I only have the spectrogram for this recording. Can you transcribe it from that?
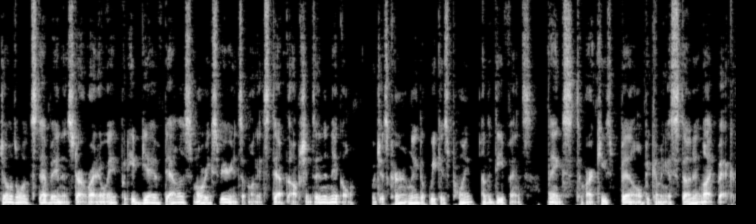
Jones won't step in and start right away, but he'd give Dallas more experience among its depth options in the nickel, which is currently the weakest point of the defense, thanks to Markquese Bell becoming a stud at linebacker.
